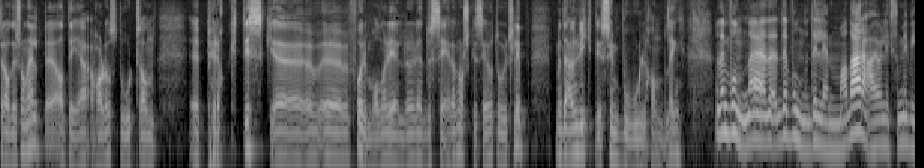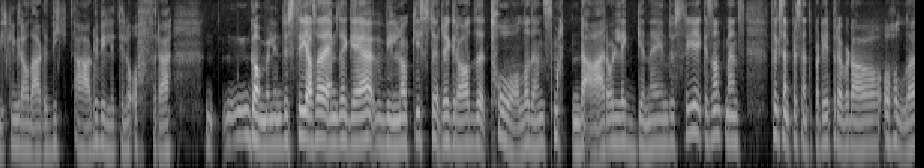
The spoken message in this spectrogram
tradisjonelt, at det har noe stort sånn eh, praktisk eh, eh, formål når det gjelder å redusere norske CO2-utslipp. Men det er jo en viktig symbolhandling. Men vonde, det vonde dilemmaet der er jo liksom i hvilken grad er du, er du villig til å ofre gammel industri. Altså MDG vil nok i større grad tåle den smerten det er å legge ned industri. ikke sant? Mens f.eks. Senterpartiet prøver da å holde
